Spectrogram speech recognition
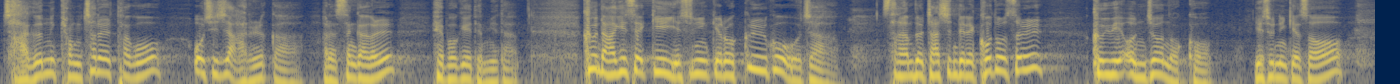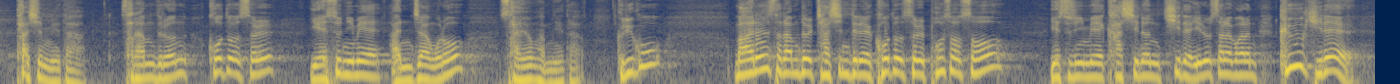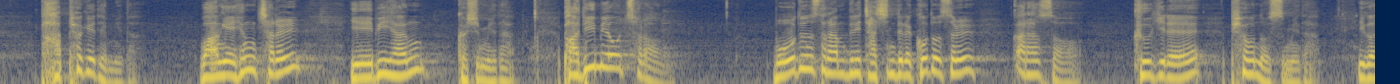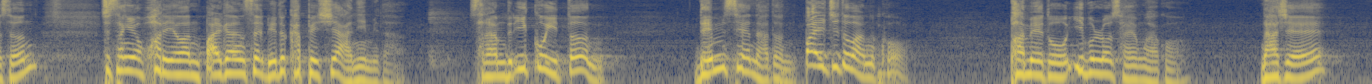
작은 경차를 타고 오시지 않을까 하는 생각을 해보게 됩니다. 그 나귀 새끼 예수님께로 끌고 오자 사람들 자신들의 겉옷을 그 위에 얹어 놓고 예수님께서 타십니다. 사람들은 겉옷을 예수님의 안장으로 사용합니다. 그리고 많은 사람들 자신들의 겉옷을 벗어서 예수님의 가시는 길에 예루살렘 가는 그 길에 다 펴게 됩니다. 왕의 형차를 예비한 것입니다. 바디메오처럼 모든 사람들이 자신들의 겉옷을 깔아서 그 길에 펴 놓습니다. 이것은 세상의 화려한 빨간색 레드 카펫이 아닙니다. 사람들이 입고 있던 냄새 나던 빨지도 않고 밤에도 이불로 사용하고 낮에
